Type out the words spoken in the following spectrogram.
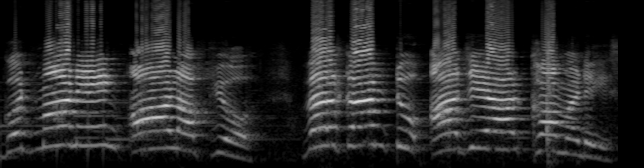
Good morning, all of you. Welcome to RJR Comedies.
